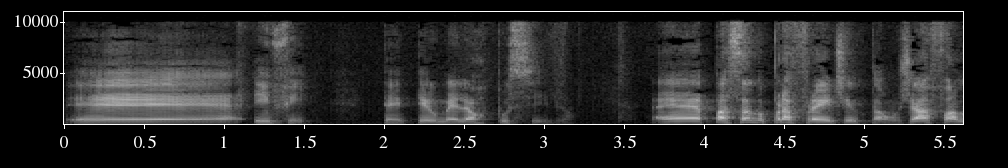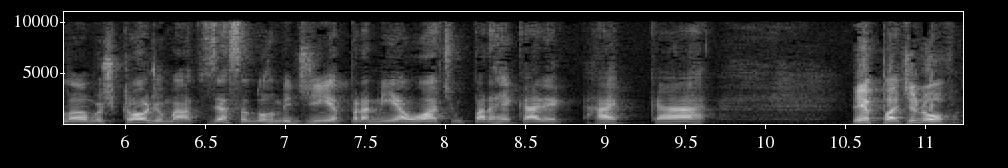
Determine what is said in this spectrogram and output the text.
é, enfim, tentei o melhor possível. É, passando para frente, então, já falamos, Cláudio Matos, essa dormidinha para mim é ótimo para recarregar. Epa, de novo.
